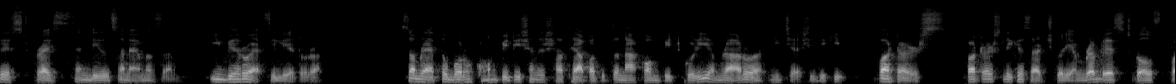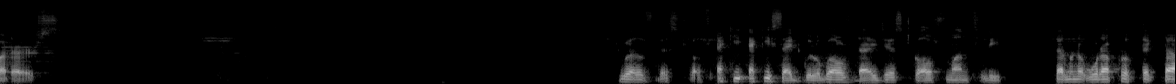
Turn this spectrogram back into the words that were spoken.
Best price and on Amazon ইবেরও অ্যাফিলিয়েট ওরা। আমরা এত বড় কম্পিটিশনের সাথে আপাতত না কম্পিট করি, আমরা আরও নিচে আসি, দেখি পাটার্স পাটার্স লিখে সার্চ করি আমরা best golf putters twelve best golf একই একই সাইটগুলো গলফ ডাইজেস্ট গলফ মান্থলি তার মানে ওরা প্রত্যেকটা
